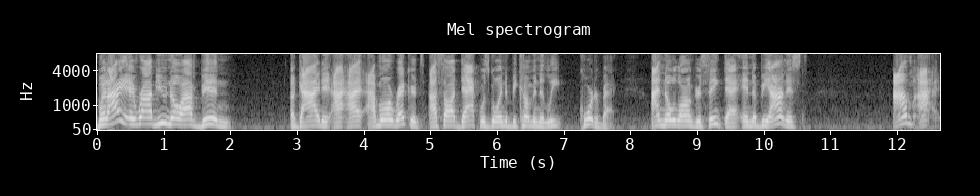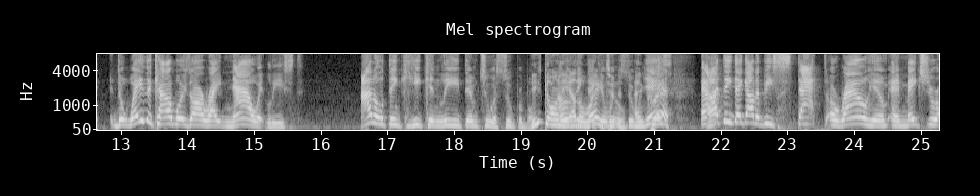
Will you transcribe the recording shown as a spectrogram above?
But I and Rob, you know, I've been a guy that I, I I'm on record. I thought Dak was going to become an elite quarterback. I no longer think that, and to be honest, I'm I the way the Cowboys are right now, at least. I don't think he can lead them to a Super Bowl. He's going the other way, too. Super- And yeah, Chris, and I, I- think they got to be stacked around him and make sure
